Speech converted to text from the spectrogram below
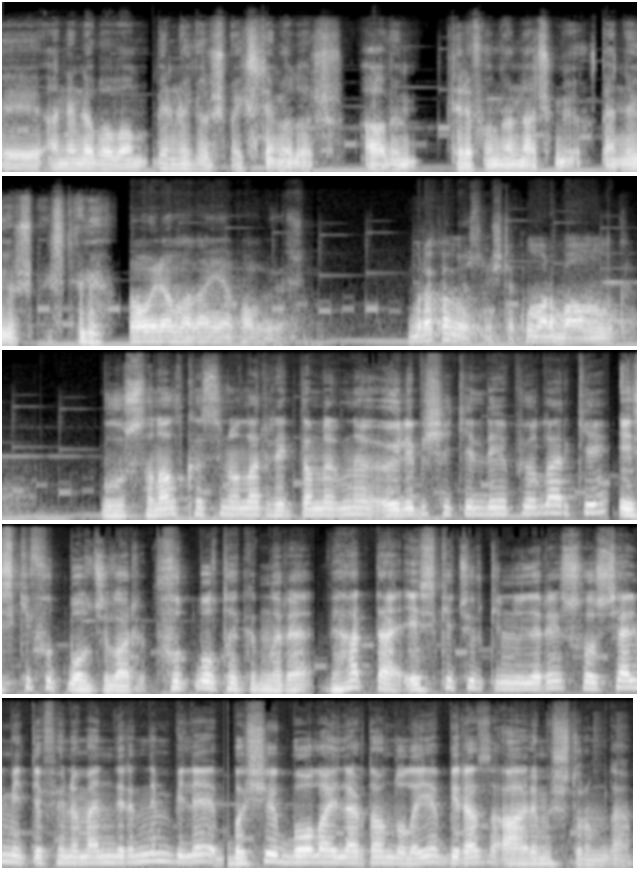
e, annemle babam benimle görüşmek istemiyorlar. Abim telefonlarını açmıyor. Benimle görüşmek istemiyor. Oynamadan yapamıyorsun. Bırakamıyorsun işte kumar bağımlılık. Bu sanal kasinolar reklamlarını öyle bir şekilde yapıyorlar ki eski futbolcular, futbol takımları ve hatta eski Türk ünlüleri sosyal medya fenomenlerinin bile başı bu olaylardan dolayı biraz ağrımış durumda.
